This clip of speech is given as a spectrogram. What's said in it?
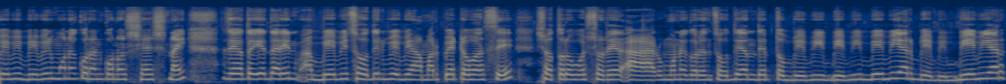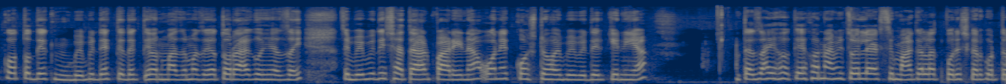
বেবি বেবির মনে করেন কোনো শেষ নাই। যেহেতু এদারিন বেবি সৌদির বেবি, আমার পেটও আছে সতেরো বছরের। আর মনে করেন সৌদিয়ানদের তো বেবি বেবি বেবি আর বেবি বেবি আর কত দেখ বেবি দেখতে দেখতে এখন মাঝে মাঝে এত রাগ হয়ে যায় যে বেবিদের সাথে আর পারি না। অনেক কষ্ট হয় বেবিদেরকে নিয়ে। তা যাই হোক, এখন আমি চলে আসছি মাগালাত পরিষ্কার করতে।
